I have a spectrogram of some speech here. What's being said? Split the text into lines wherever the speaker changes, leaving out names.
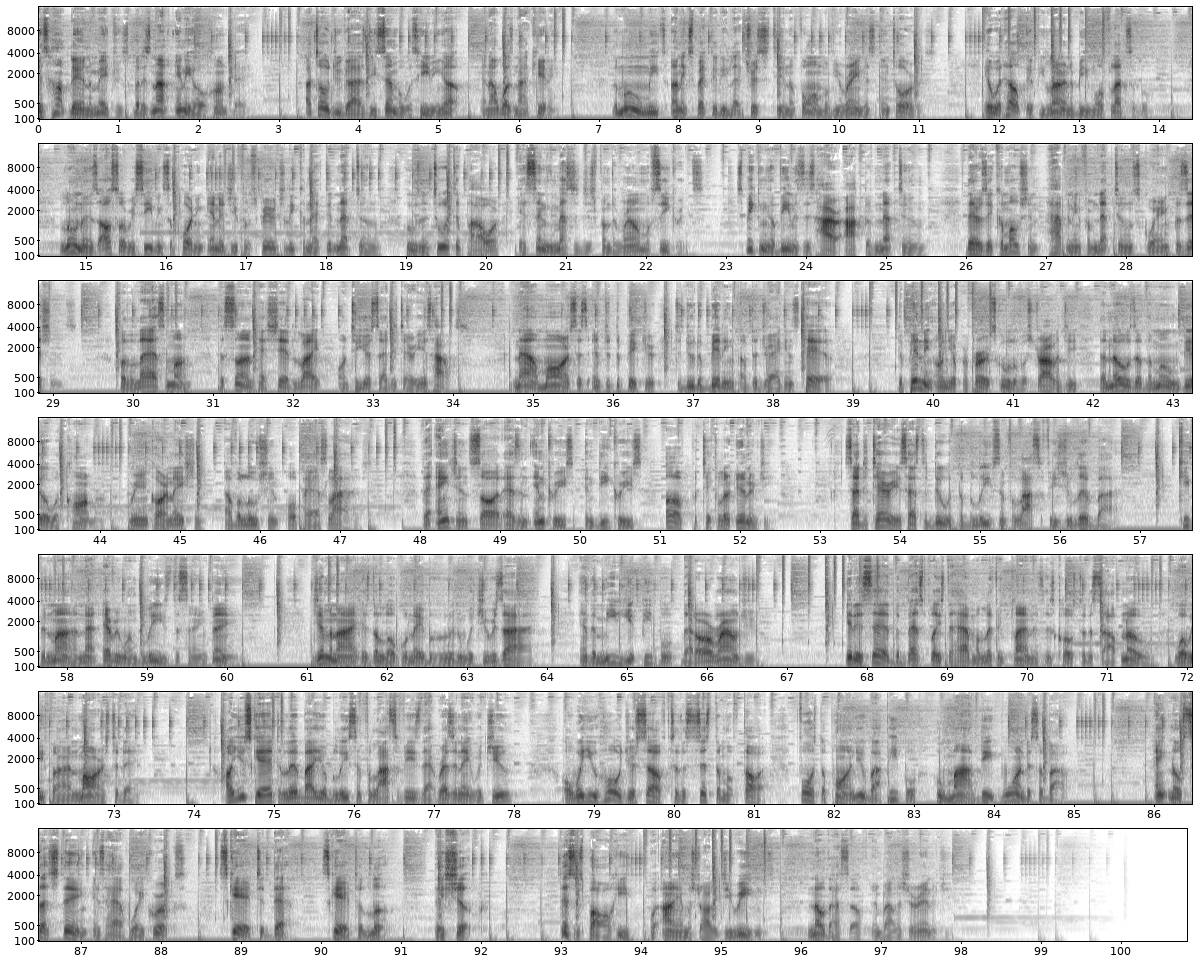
It's hump day in the Matrix, but it's not any old hump day. I told you guys December was heating up, and I was not kidding. The moon meets unexpected electricity in the form of Uranus and Taurus. It would help if you learn to be more flexible. Luna is also receiving supporting energy from spiritually connected Neptune, whose intuitive power is sending messages from the realm of secrets. Speaking of Venus's higher octave Neptune, there is a commotion happening from Neptune squaring positions. For the last month, the sun has shed light onto your Sagittarius house. Now Mars has entered the picture to do the bidding of the dragon's tail. Depending on your preferred school of astrology, the nodes of the moon deal with karma, reincarnation, evolution, or past lives. The ancients saw it as an increase and decrease of particular energy. Sagittarius has to do with the beliefs and philosophies you live by. Keep in mind, not everyone believes the same thing. Gemini is the local neighborhood in which you reside and the immediate people that are around you. It is said the best place to have malefic planets is close to the South Node, where we find Mars today. Are you scared to live by your beliefs and philosophies that resonate with you? Or will you hold yourself to the system of thought forced upon you by people who Mobb Deep warned us about? Ain't no such thing as halfway crooks. Scared to death, scared to look. They shook. This is Paul Heath with I Am Astrology Readings. Know thyself and balance your energy.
